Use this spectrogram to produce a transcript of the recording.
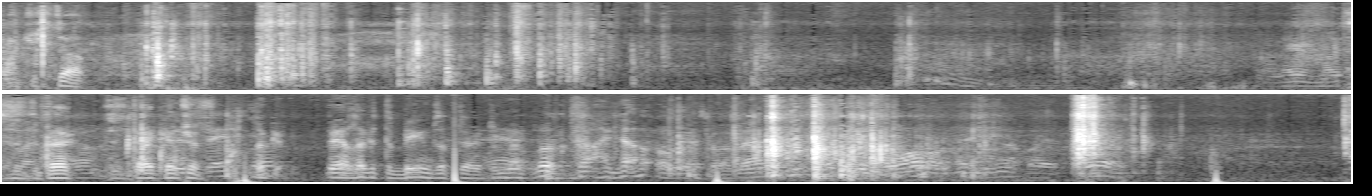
Watch your step. There ain't much This is left the to back. go. This is the back Is it entrance. safe, Look bro? at, yeah, look at the beams up there. Yeah. Look. I know. That's what matters. Look at the wall hanging up right there.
